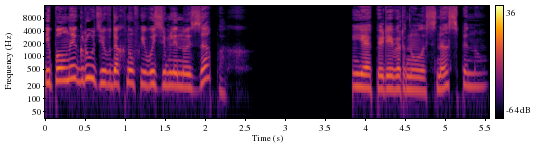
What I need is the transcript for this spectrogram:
и полной грудью вдохнув его земляной запах, я перевернулась на спину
